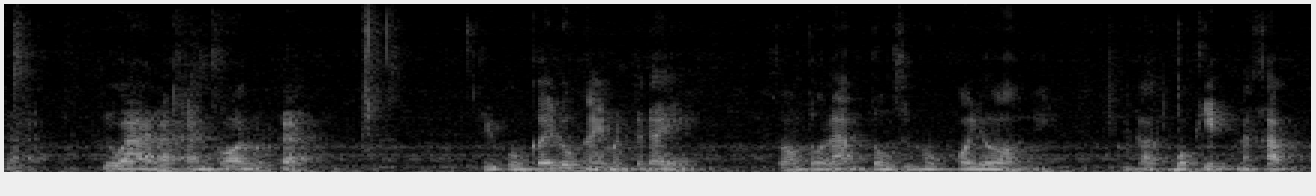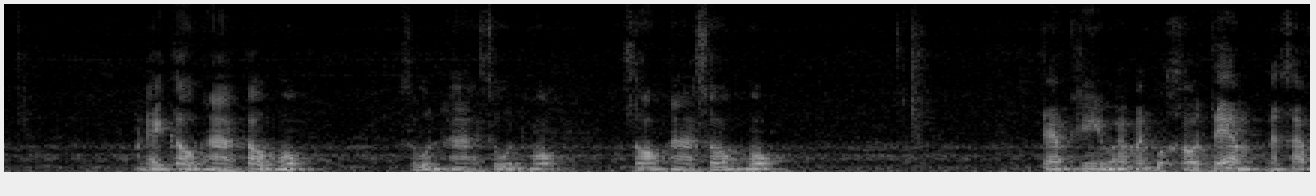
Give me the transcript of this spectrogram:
ก็คือว่าละอันก่อนมันก็ที่ผมเคยลงให้มันก็ได้ สองตัวล่างตรง16พยอนี่มันก็บ่ผิดนะครับมันได้95 96 05 06 25 26แต้มที่ว่ามันบ่เข้าแต้มนะครับ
